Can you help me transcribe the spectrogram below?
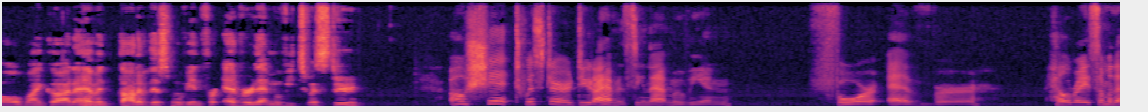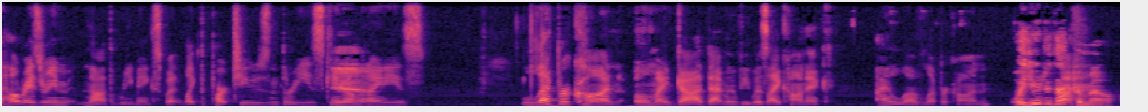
Oh my god, I haven't thought of this movie in forever. That movie Twister. oh shit, Twister. Dude, I haven't seen that movie in forever. Hellraiser, some of the Hellraiser, rem- not the remakes, but like the part twos and threes came out in the 90s. Leprechaun. Oh my god, that movie was iconic. I love Leprechaun. What year did that My- come out?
